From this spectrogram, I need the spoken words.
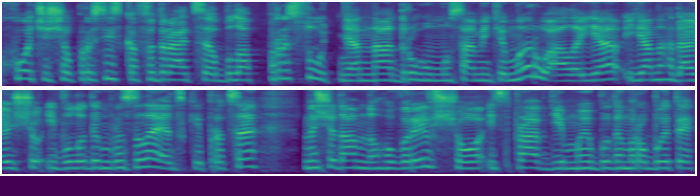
хоче, щоб Російська Федерація була присутня на другому саміті миру. Але я, я нагадаю, що і Володимир Зеленський про це нещодавно говорив. Що і справді ми будемо робити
